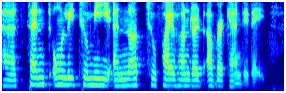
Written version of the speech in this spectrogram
uh, sent only to me and not to 500 other candidates.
